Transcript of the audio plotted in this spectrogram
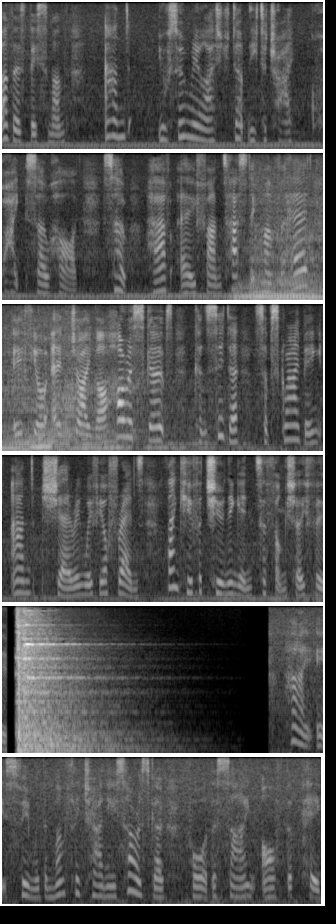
others this month and you'll soon realise you don't need to try quite so hard. So have a fantastic month ahead. If you're enjoying our horoscopes, consider subscribing and sharing with your friends. Thank you for tuning in to Feng Shui Food. Hi, it's Finn with the monthly Chinese horoscope for the sign of the pig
